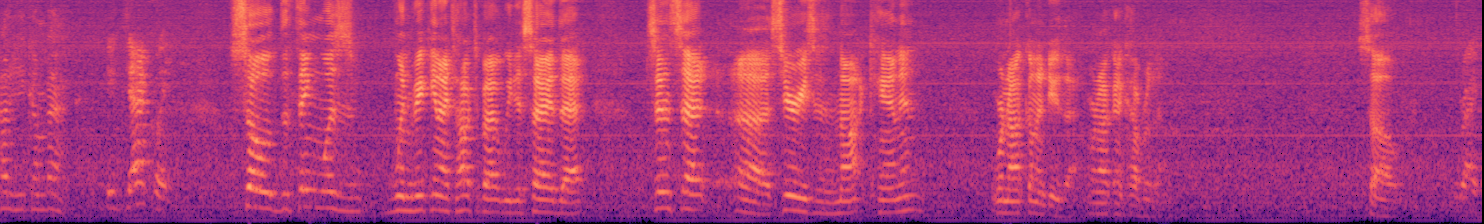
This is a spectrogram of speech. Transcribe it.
how did he come back? Exactly. So the thing was, when Vicky and I talked about it, we decided that since that uh, series is not canon, we're not going to do that. We're not going to cover them. So, Right.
